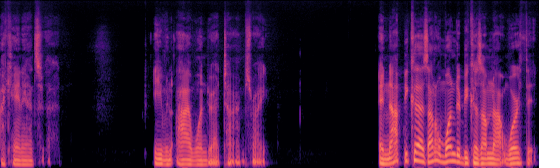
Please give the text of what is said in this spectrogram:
I can't answer that. Even I wonder at times, right? And not because I don't wonder because I'm not worth it.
